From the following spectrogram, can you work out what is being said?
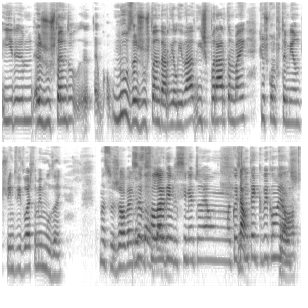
ir hum, ajustando, eh, nos ajustando à realidade e esperar também que os comportamentos individuais também mudem. Mas os jovens, Mas falar tá. de envelhecimento é uma coisa não. que não tem que ver com Pronto. eles.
